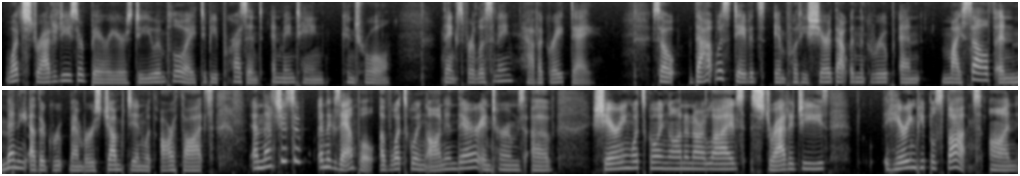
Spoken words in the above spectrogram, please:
What strategies or barriers do you employ to be present and maintain control? Thanks for listening. Have a great day. So that was David's input. He shared that in the group, and myself and many other group members jumped in with our thoughts. And that's just a, an example of what's going on in there in terms of sharing what's going on in our lives, strategies, hearing people's thoughts on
